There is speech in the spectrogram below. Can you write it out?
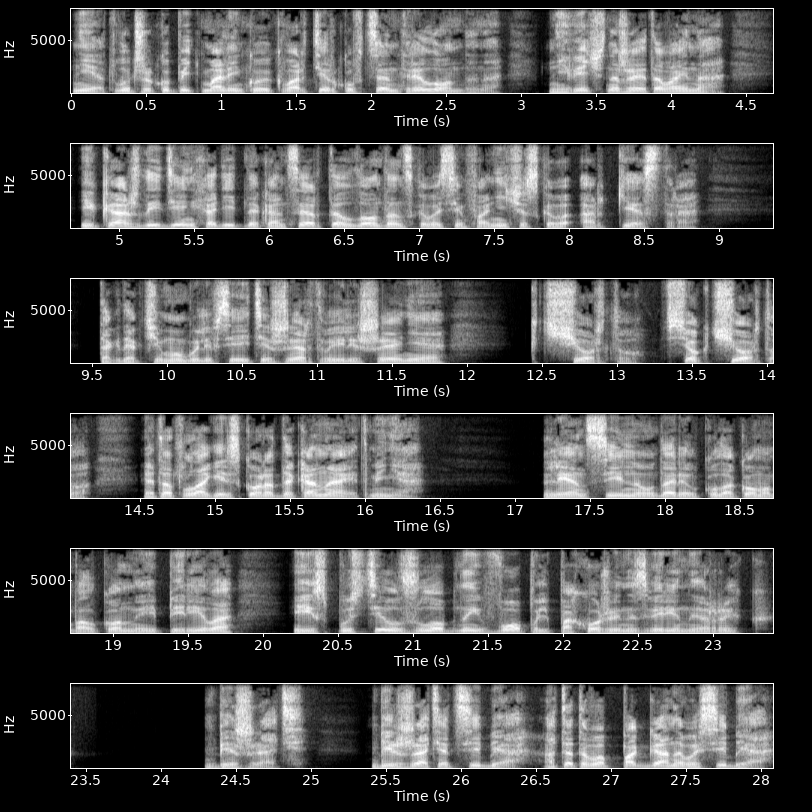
Нет, лучше купить маленькую квартирку в центре Лондона. Не вечно же эта война. И каждый день ходить на концерты Лондонского симфонического оркестра. Тогда к чему были все эти жертвы и лишения? К черту! Все к черту! Этот лагерь скоро доконает меня!» Лен сильно ударил кулаком о балконные перила и испустил злобный вопль, похожий на звериный рык. «Бежать! Бежать от себя! От этого поганого себя!»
